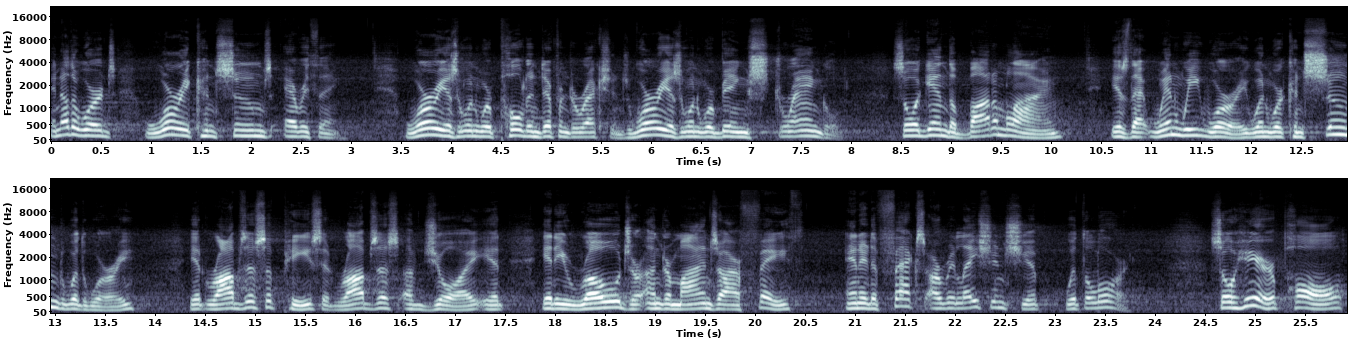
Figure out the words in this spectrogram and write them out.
In other words, worry consumes everything. Worry is when we're pulled in different directions. Worry is when we're being strangled. So, again, the bottom line is that when we worry, when we're consumed with worry, it robs us of peace, it robs us of joy, it, it erodes or undermines our faith, and it affects our relationship with the Lord. So, here, Paul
